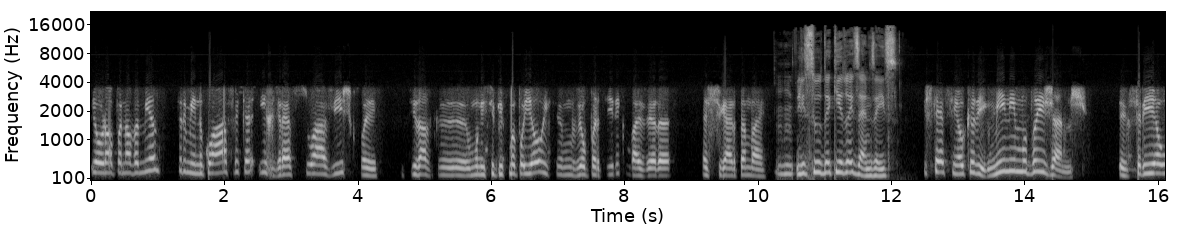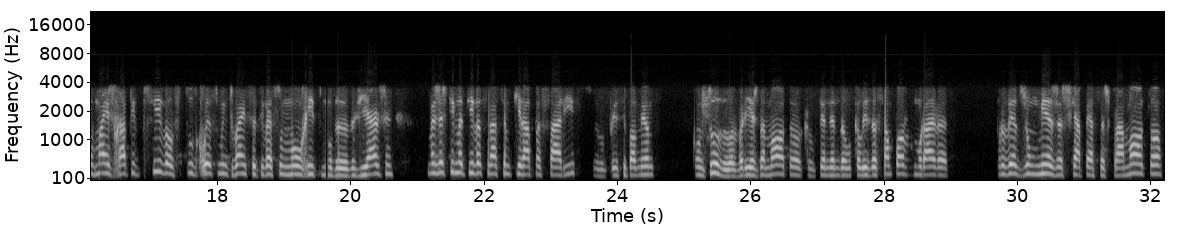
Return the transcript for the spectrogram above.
Europa novamente, termino com a África e regresso a Avis, que foi a cidade que o município que me apoiou e que me viu partir e que me vai ver a, a chegar também. Uhum. Isso daqui a dois anos, é isso? Isto é assim, é o que eu digo, mínimo dois anos. Seria o mais rápido possível, se tudo corresse muito bem, se eu tivesse um bom ritmo de, de viagem, mas a estimativa será sempre que irá passar isso, principalmente com tudo, avarias da moto, que dependendo da localização, pode demorar eh, por vezes um mês a chegar peças para a moto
